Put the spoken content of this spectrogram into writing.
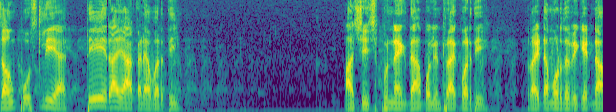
जाऊन पोचली आहे तेरा या आकड्यावरती. आशिष पुन्हा एकदा बॉलिंग ट्रॅक वरती. Right arm over the wicket ना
